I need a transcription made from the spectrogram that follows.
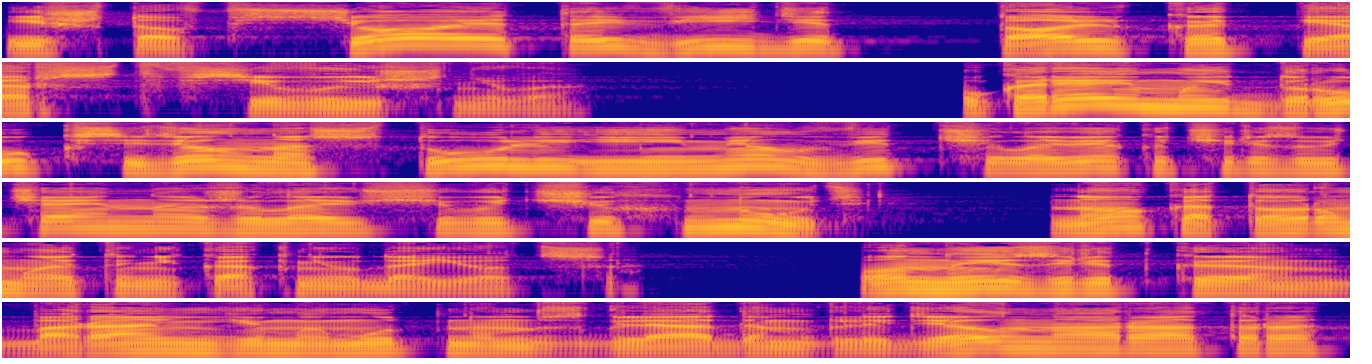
и что все это видит только перст Всевышнего. Укоряемый друг сидел на стуле и имел вид человека, чрезвычайно желающего чихнуть, но которому это никак не удается. Он изредка бараньим и мутным взглядом глядел на оратора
